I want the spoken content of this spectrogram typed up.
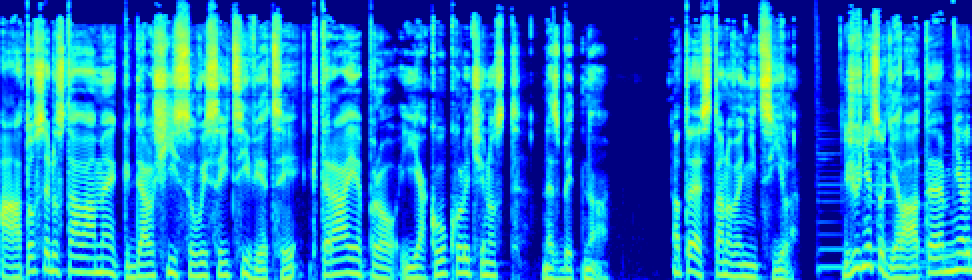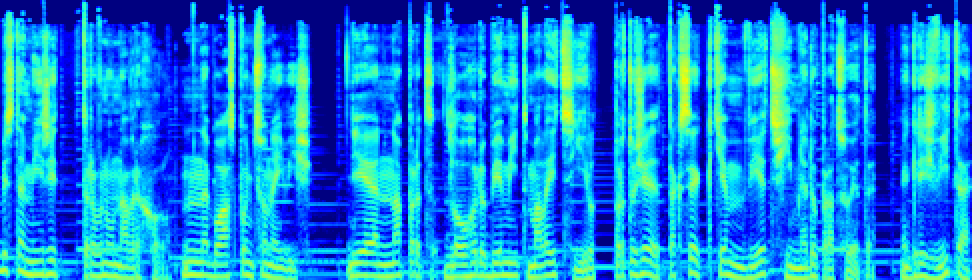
A to se dostáváme k další související věci, která je pro jakoukoliv činnost nezbytná. A to je stanovení cíle. Když už něco děláte, měli byste mířit rovnou na vrchol, nebo aspoň co nejvýš. Je naprt dlouhodobě mít malý cíl, protože tak se k těm větším nedopracujete. Když víte,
